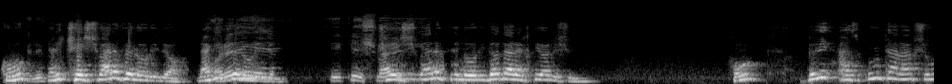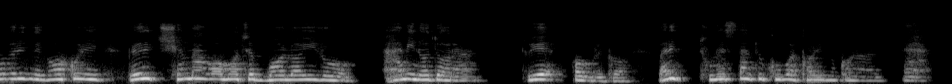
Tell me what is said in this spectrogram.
خب یعنی, یعنی کشور فلوریدا نگید آره فلوریدا. کشور, کشور فلوریدا در اختیارشون. خب ببین از اون طرف شما برید نگاه کنید ببینید چه مقامات بالایی رو همینا دارن توی آمریکا. ولی تونستن تو کوبا کاری بکنن. نه.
